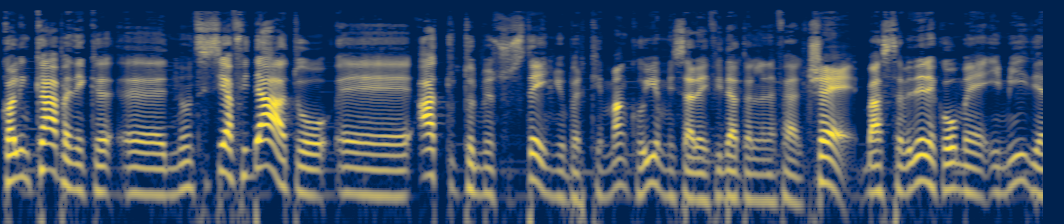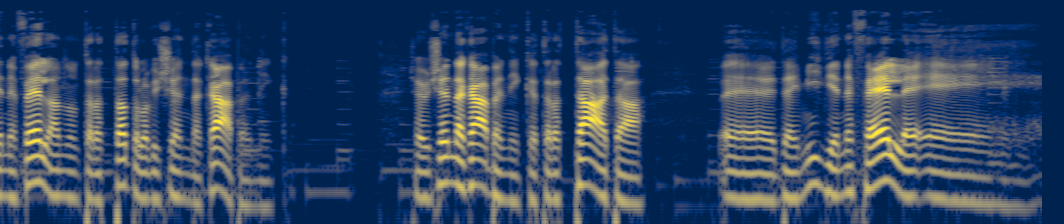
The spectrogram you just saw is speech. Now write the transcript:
Colin Kaepernick eh, non si sia fidato eh, ha tutto il mio sostegno perché manco io mi sarei fidato all'NFL. Cioè, basta vedere come i media NFL hanno trattato la vicenda Kaepernick. Cioè, la vicenda Kaepernick trattata eh, dai media NFL è...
